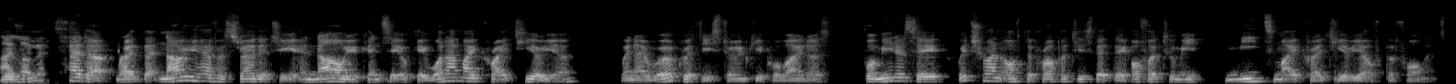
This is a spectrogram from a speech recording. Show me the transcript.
I love it. Setup, right? That now you have a strategy, and now you can say, okay, what are my criteria when I work with these turnkey providers for me to say which one of the properties that they offer to me meets my criteria of performance?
